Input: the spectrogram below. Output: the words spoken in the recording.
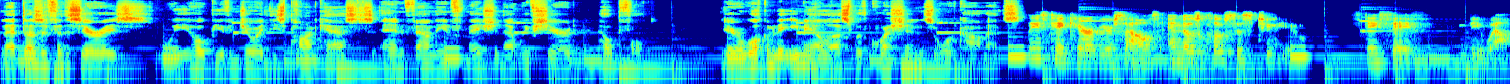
that does it for the series. We hope you've enjoyed these podcasts and found the information that we've shared helpful. You're welcome to email us with questions or comments. Please take care of yourselves and those closest to you. Stay safe be well.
